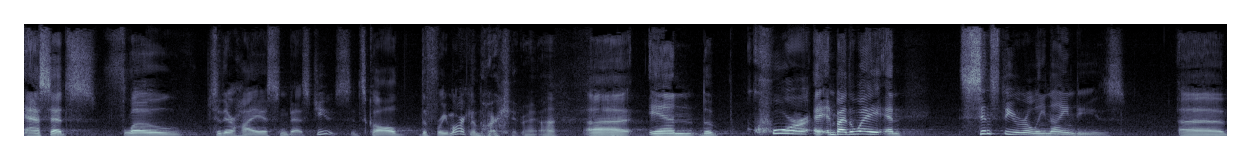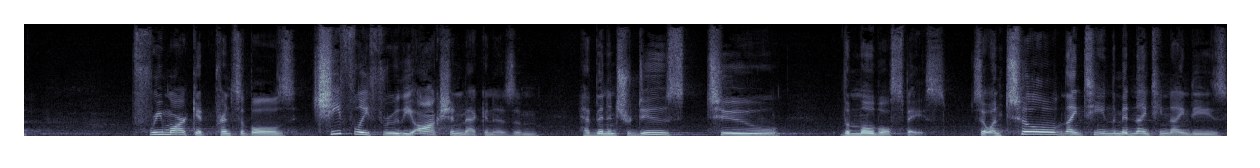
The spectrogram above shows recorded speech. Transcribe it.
assets flow to their highest and best use. It's called the free market. The market, right? Uh-huh. Uh, and the core, and by the way, and since the early 90s, uh, free market principles, chiefly through the auction mechanism, have been introduced to the mobile space. So until 19, the mid 1990s,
